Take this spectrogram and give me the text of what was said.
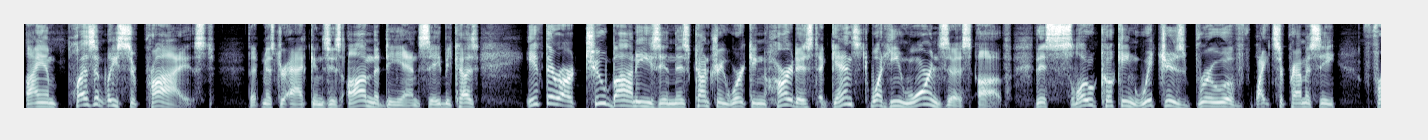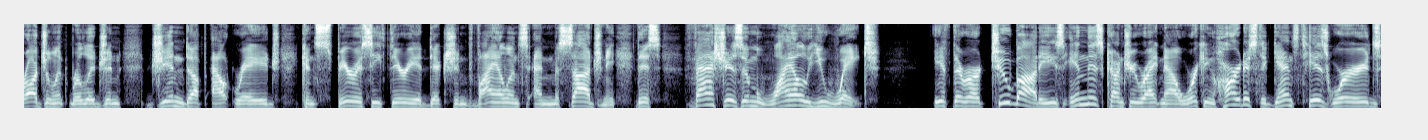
I am pleasantly surprised that Mr. Atkins is on the DNC because if there are two bodies in this country working hardest against what he warns us of this slow cooking witch's brew of white supremacy, fraudulent religion, ginned up outrage, conspiracy theory addiction, violence, and misogyny, this fascism while you wait if there are two bodies in this country right now working hardest against his words,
